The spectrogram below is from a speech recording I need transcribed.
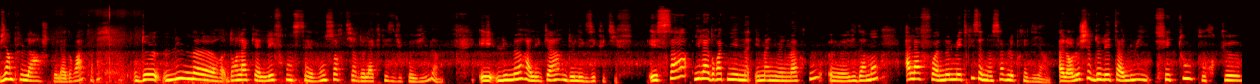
bien plus large que la droite, de l'humeur dans laquelle les Français vont sortir de la crise du Covid et l'humeur à l'égard de l'exécutif. Et ça, ni la droite ni Emmanuel Macron, euh, évidemment, à la fois ne le maîtrisent et ne savent le prédire. Alors le chef de l'État, lui, fait tout pour que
